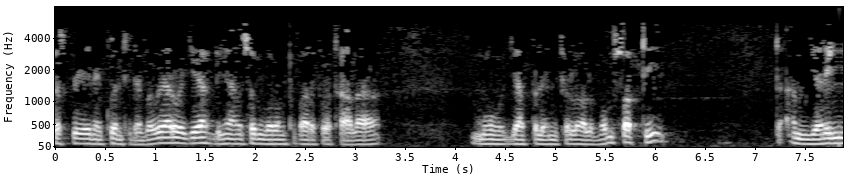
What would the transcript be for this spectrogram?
parce que yéene continuer ba weer wa jeex di ñaan sun borom tabaraka wa taala mu jàppaleen ci loolu ba mu sotti te am njariñ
